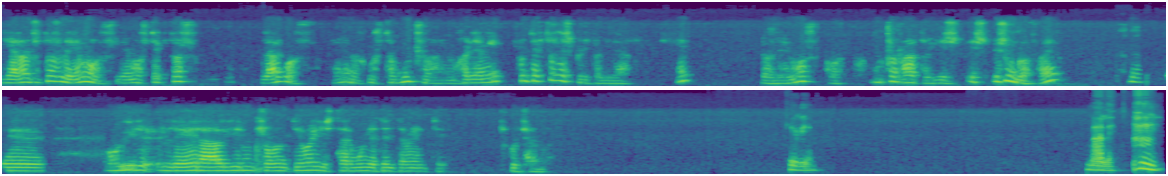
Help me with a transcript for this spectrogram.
y ahora nosotros leemos, leemos textos largos, ¿eh? nos gusta mucho a mi mujer y a mí, son textos de espiritualidad. ¿eh? Los leemos por, mucho rato y es, es un gozo. ¿eh? oír leer a alguien sobre un tema y estar muy atentamente escuchando. Qué bien. Vale.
